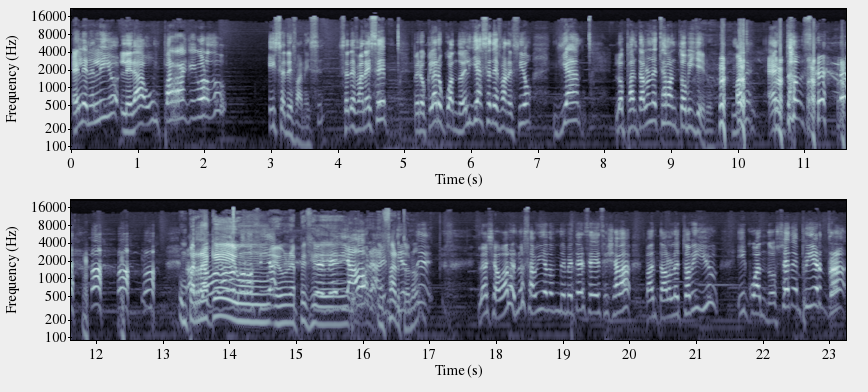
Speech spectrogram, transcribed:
él en el lío le da un parraque gordo y se desvanece. Se desvanece, pero claro, cuando él ya se desvaneció, ya los pantalones estaban tobilleros, ¿vale? Entonces, Un parraque es un- una especie de de, media hora, infarto, ¿no? La chavala no sabía dónde meterse ese chaval, pantalones tobillos, y cuando se despierta,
